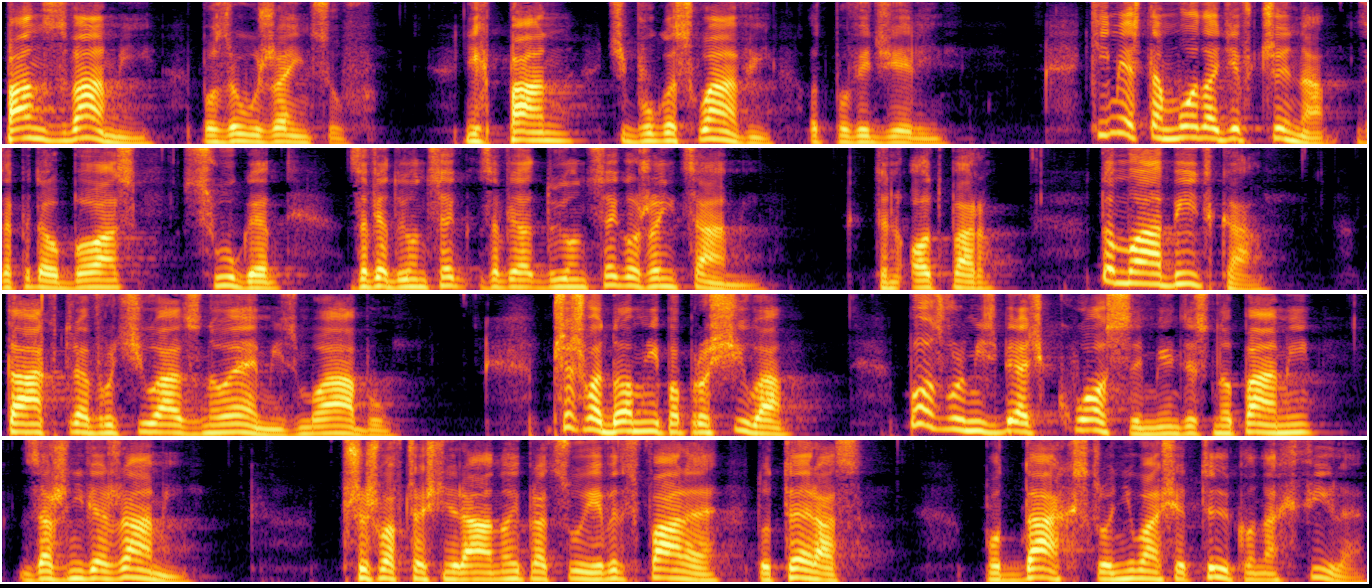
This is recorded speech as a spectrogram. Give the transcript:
Pan z wami, pozdrowił żeńców. Niech Pan ci błogosławi, odpowiedzieli. Kim jest ta młoda dziewczyna? zapytał Boaz sługę zawiadującego, zawiadującego żeńcami. Ten odparł, to Moabitka, ta, która wróciła z Noemi, z Moabu. Przyszła do mnie i poprosiła, pozwól mi zbierać kłosy między snopami za żniwiarzami. Przyszła wcześniej rano i pracuje wytrwale do teraz. Pod dach skroniła się tylko na chwilę.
